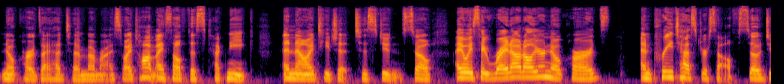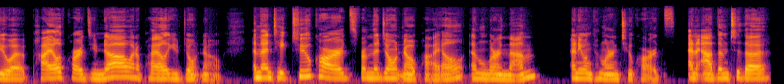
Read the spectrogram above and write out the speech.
note cards I had to memorize. So I taught myself this technique, and now I teach it to students. So I always say, write out all your note cards and pre-test yourself. So do a pile of cards you know and a pile you don't know and then take two cards from the don't know pile and learn them. Anyone can learn two cards and add them to the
